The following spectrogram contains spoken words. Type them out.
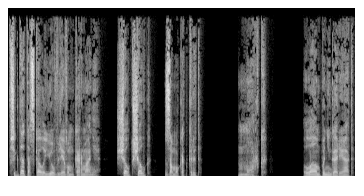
Всегда таскал ее в левом кармане. Щелк-щелк, замок открыт. Морг. Лампы не горят.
